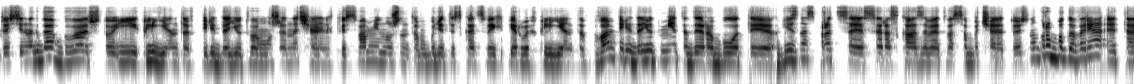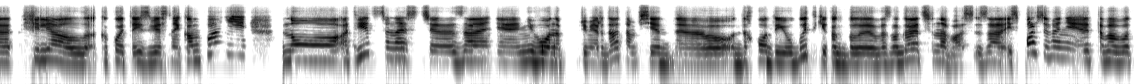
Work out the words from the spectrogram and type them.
то есть иногда бывает, что и клиентов передают вам уже начальных, то есть вам не нужно там будет искать своих первых клиентов, вам передают методы работы, бизнес-процессы рассказывают, вас обучают, то есть, ну, грубо говоря, это филиал какой-то известной компании, но ответственность э, за э, него, например, да, там все доходы и убытки как бы возлагаются на вас. За использование этого вот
